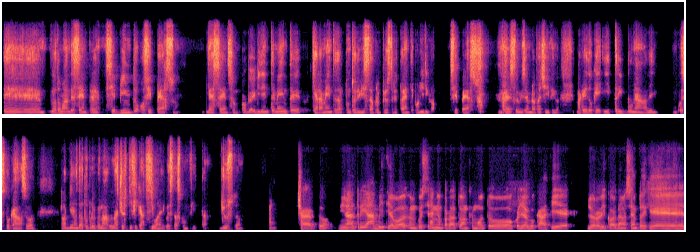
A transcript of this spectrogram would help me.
e la domanda è sempre si è vinto o si è perso? Nel senso, evidentemente, chiaramente dal punto di vista proprio strettamente politico, si è perso. Questo mi sembra pacifico, ma credo che i tribunali, in questo caso, abbiano dato proprio la, la certificazione di questa sconfitta, giusto? Certo, in altri ambiti, in questi anni ho parlato anche molto con gli avvocati e loro ricordano sempre che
